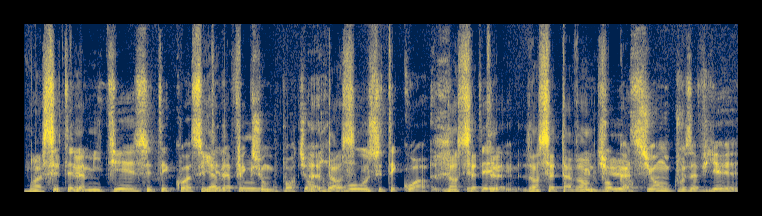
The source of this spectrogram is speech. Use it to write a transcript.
Moi, C'était l'amitié C'était quoi? C'était l'affection que vous portiez Euh, entre dans vous C'était quoi? dans cette, dans cette une aventure. vocation que vous aviez?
